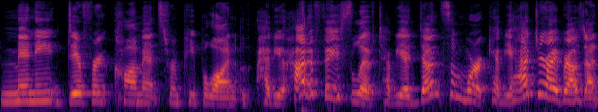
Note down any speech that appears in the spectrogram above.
many different comments from people on, have you had a facelift? Have you done some work? Have you had your eyebrows done?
